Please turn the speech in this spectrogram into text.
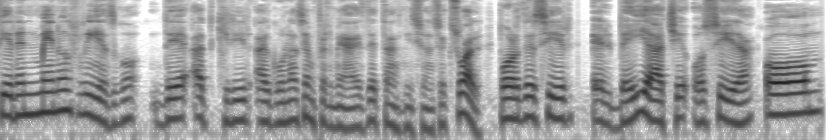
tienen menos riesgo de adquirir algunas enfermedades de transmisión sexual, por decir el VIH o SIDA o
